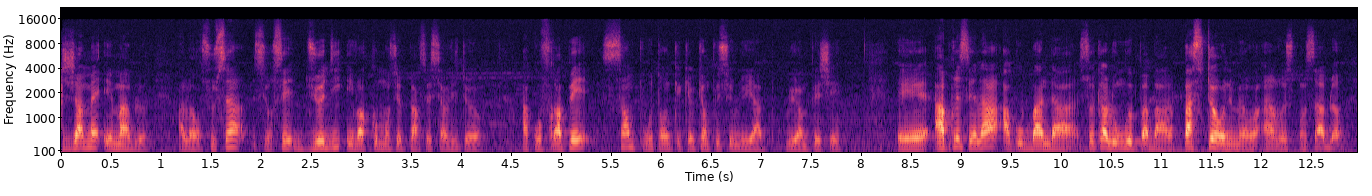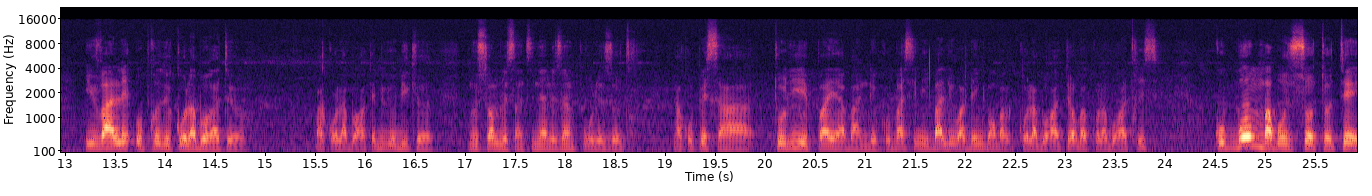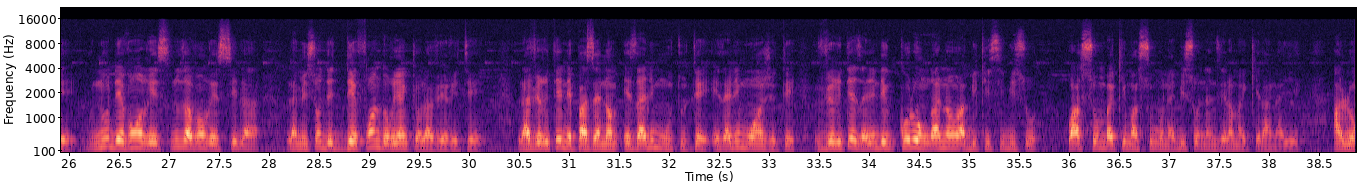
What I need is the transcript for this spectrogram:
Jamais aimable. Alors sur ça sur ce dieu dit il va commencer par ses serviteurs à frapper sans pourtant que quelqu'un puisse lui, lui empêcher. Et après cela à Kubanda, ce Lungu pas pasteur numéro un responsable il va aller auprès des collaborateurs. Bacollaborateur bible elobi que nous sommes les sentinelles les uns pour les autres. Nakopesa toli epai ya bandeko. Basi mibali oyo babengi bango bacollaborateur bacollaboratrice kobomba bosoto te nous, devons, nous avons réussi la, la mission de défendre rien que la vérité. La vérité n'est pas un homme. Ezali mutu te ezali mwange te vérité ezali nde nkolo ngana oyo abikisi biso. Oyo asombaki masumu na biso na nzela makila na ye alo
